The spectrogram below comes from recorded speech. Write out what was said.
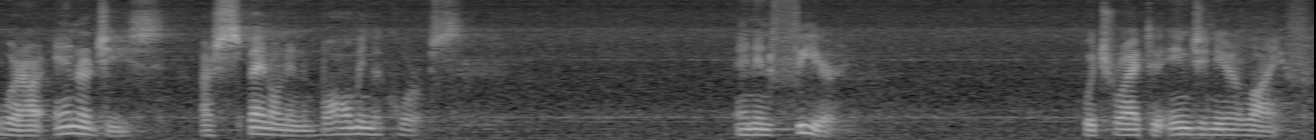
where our energies are spent on embalming the corpse. And in fear, we try to engineer life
